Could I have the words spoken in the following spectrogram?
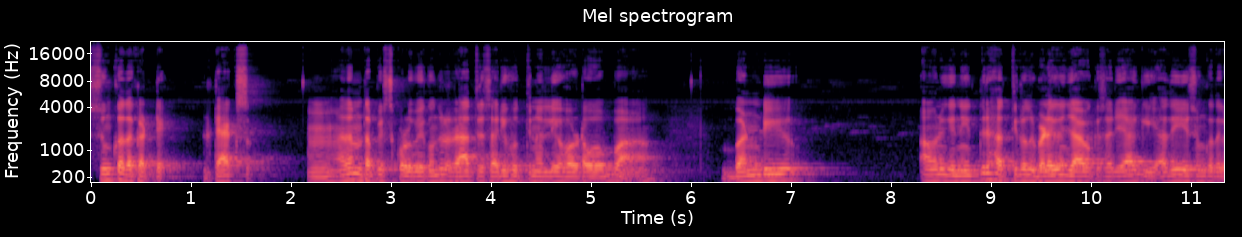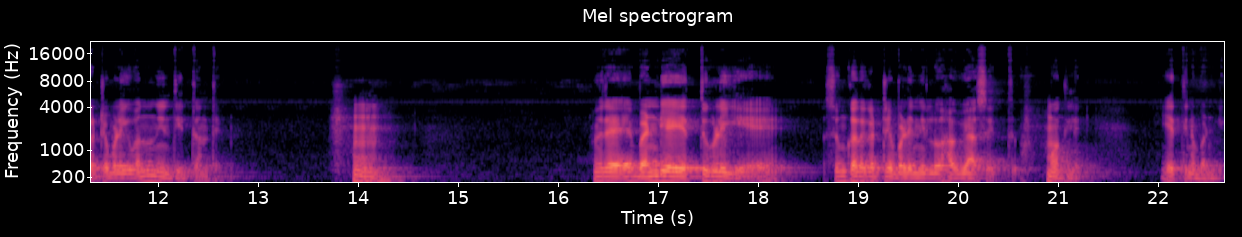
ಸುಂಕದ ಕಟ್ಟೆ ಟ್ಯಾಕ್ಸ್ ಅದನ್ನು ತಪ್ಪಿಸಿಕೊಳ್ಬೇಕು ಅಂದರೆ ರಾತ್ರಿ ಸರಿ ಹೊತ್ತಿನಲ್ಲಿ ಹೊರಟ ಒಬ್ಬ ಬಂಡಿ ಅವನಿಗೆ ನಿದ್ರೆ ಹತ್ತಿರೋದು ಬೆಳಗಿನ ಜಾವಕ್ಕೆ ಸರಿಯಾಗಿ ಅದೇ ಸುಂಕದ ಕಟ್ಟೆ ಬಳಿಗೆ ಬಂದು ನಿಂತಿತ್ತಂತೆ. ಅಂದರೆ ಬಂಡಿಯ ಎತ್ತುಗಳಿಗೆ ಸುಂಕದ ಕಟ್ಟೆ ಬಳಿ ನಿಲ್ಲುವ ಹವ್ಯಾಸ ಇತ್ತು ಮೊದಲೇ ಎತ್ತಿನ ಬಂಡಿ.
